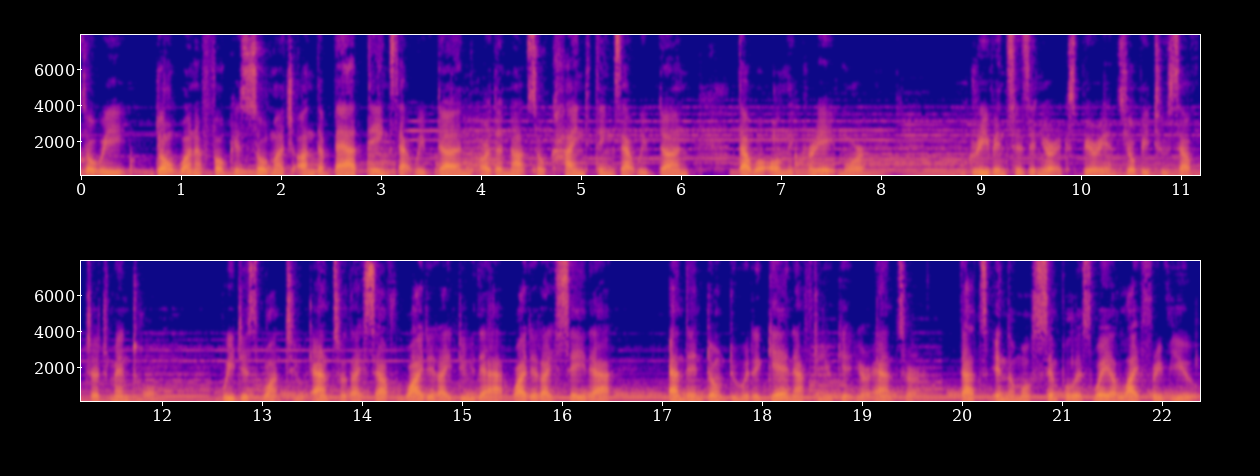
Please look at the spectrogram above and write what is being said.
So we don't want to focus so much on the bad things that we've done or the not so kind things that we've done that will only create more grievances in your experience. You'll be too self judgmental. We just want to answer thyself why did I do that? Why did I say that? And then don't do it again after you get your answer. That's in the most simplest way a life review.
